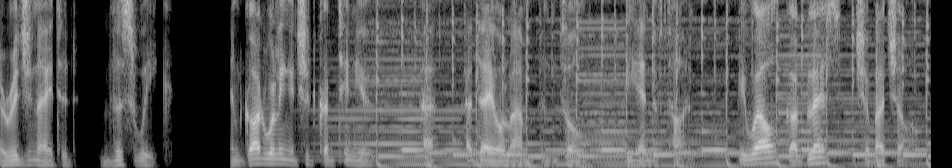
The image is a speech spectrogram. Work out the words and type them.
originated this week. And God willing, it should continue uh, a day olam until the end of time. Be well, God bless, Shabbat Shalom.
